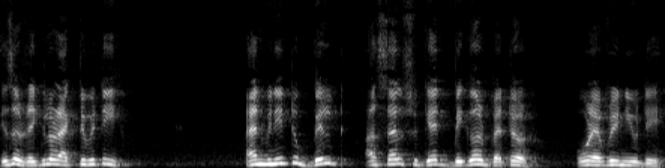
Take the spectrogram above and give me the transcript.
is a regular activity and we need to build ourselves to get bigger, better over every new day.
